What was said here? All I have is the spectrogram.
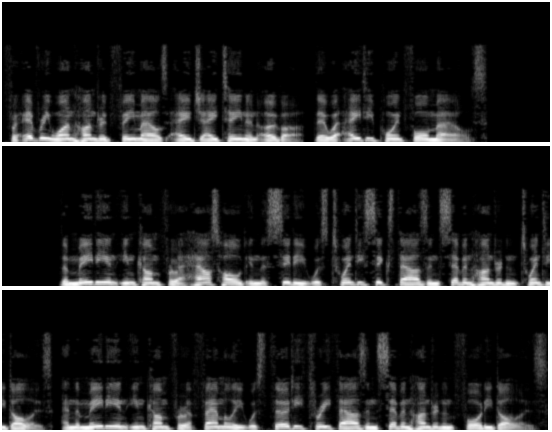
For every 100 females age 18 and over, there were 80.4 males. The median income for a household in the city was $26,720, and the median income for a family was $33,740.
